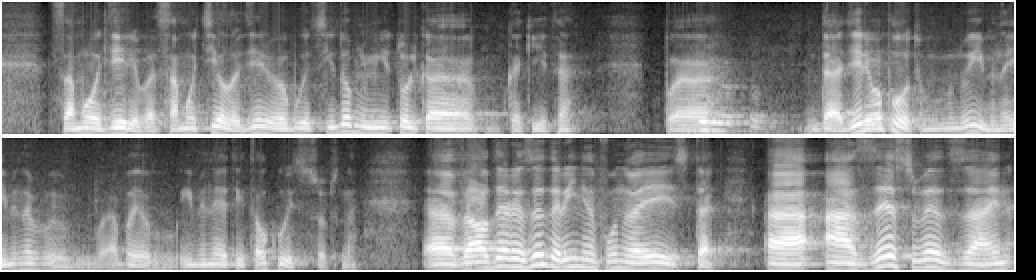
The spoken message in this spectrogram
само дерево, само тело дерева будет съедобным не только какие-то... Дерево да, дерево плод, ну именно, именно, именно это и толкуется, собственно. Э, ווייל דער זעלבער ענין פון так. אַזוי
